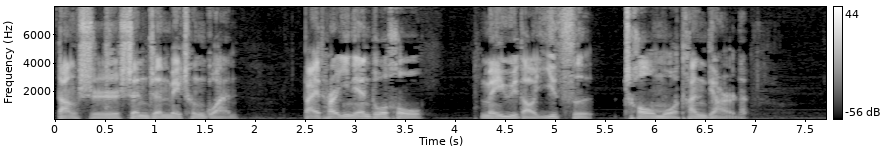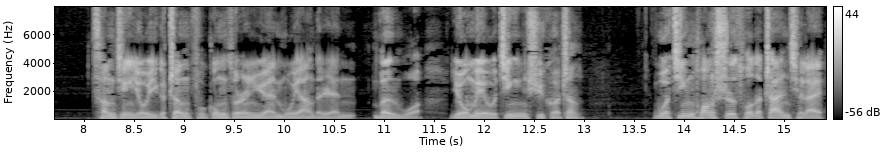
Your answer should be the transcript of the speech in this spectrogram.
当时深圳没城管，摆摊一年多后，没遇到一次超没摊点的。曾经有一个政府工作人员模样的人问我有没有经营许可证，我惊慌失措的站起来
